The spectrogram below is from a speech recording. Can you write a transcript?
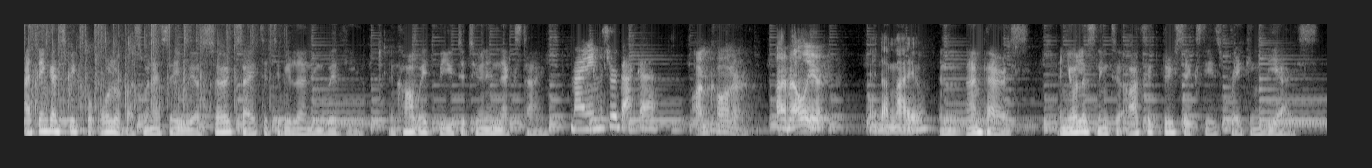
I think I speak for all of us when I say we are so excited to be learning with you and can't wait for you to tune in next time. My name is Rebecca. I'm Connor. I'm Elliot. And I'm Mayu. And I'm Paris, and you're listening to Arctic 360's Breaking the Ice.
